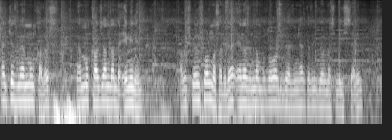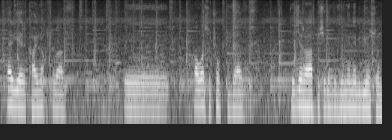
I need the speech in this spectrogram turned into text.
Herkes memnun kalır. Memnun kalacağından da eminim. Alışveriş olmasa bile en azından bu doğa güzelliğini herkesin görmesini isterim. Her yer kaynak sular, ee, havası çok güzel. Gece rahat bir şekilde dinlenebiliyorsun.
